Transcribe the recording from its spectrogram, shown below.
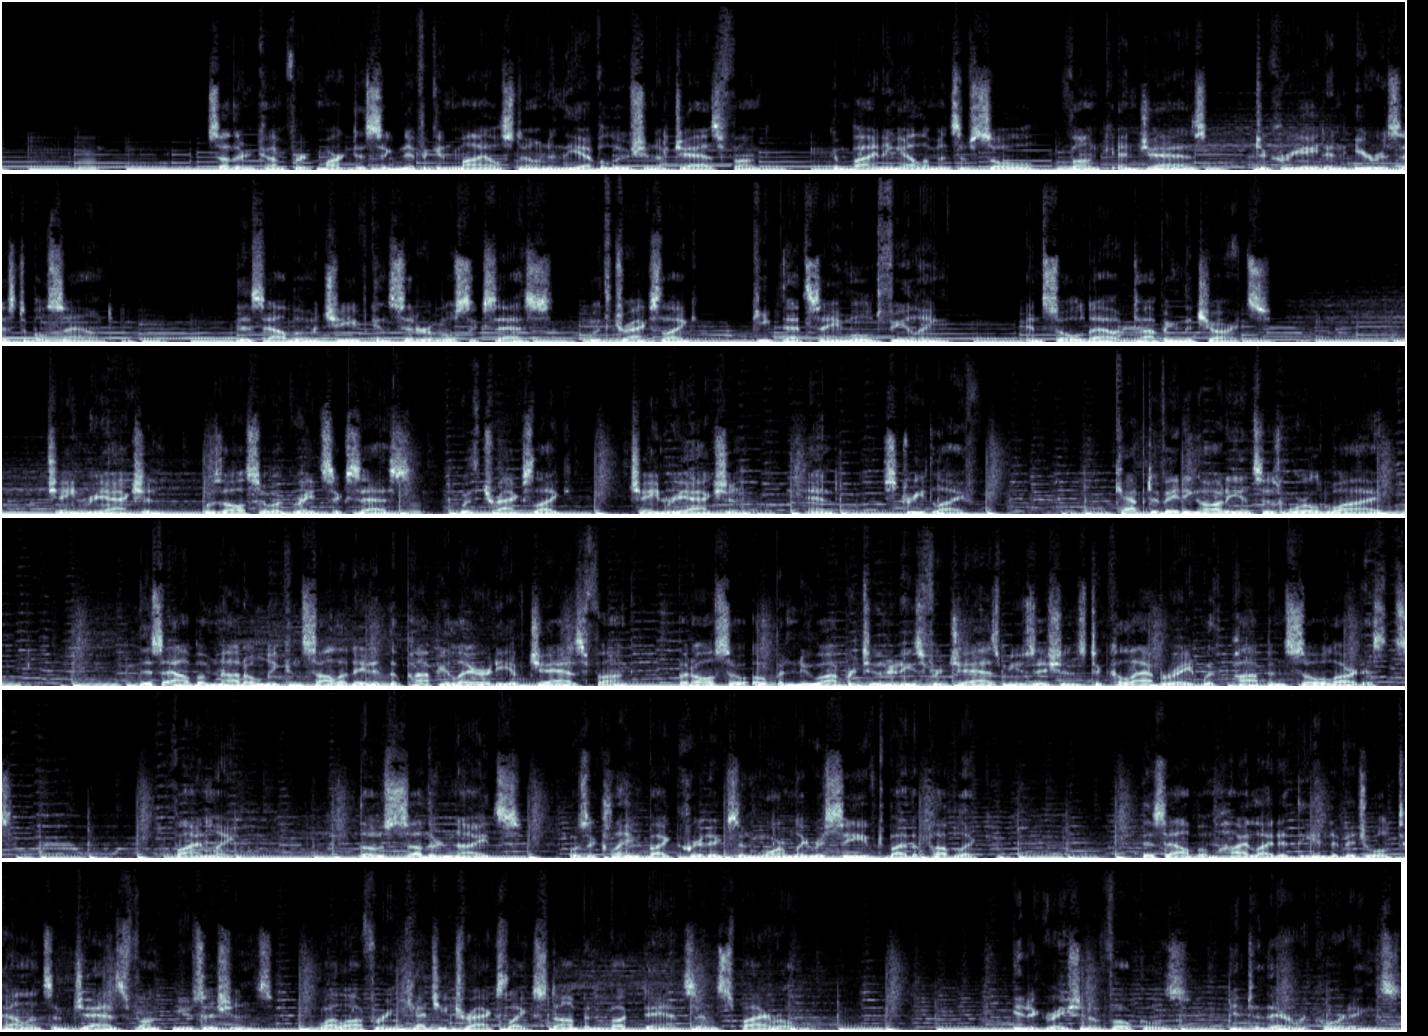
Southern Comfort marked a significant milestone in the evolution of jazz funk, combining elements of soul, funk, and jazz to create an irresistible sound. This album achieved considerable success, with tracks like Keep That Same Old Feeling and Sold Out topping the charts. Chain Reaction was also a great success, with tracks like Chain Reaction and Street Life, captivating audiences worldwide. This album not only consolidated the popularity of jazz funk, but also opened new opportunities for jazz musicians to collaborate with pop and soul artists. Finally, Those Southern Nights was acclaimed by critics and warmly received by the public. This album highlighted the individual talents of jazz funk musicians while offering catchy tracks like Stomp and Buck Dance and Spiral. Integration of vocals into their recordings.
